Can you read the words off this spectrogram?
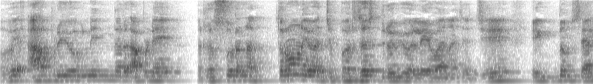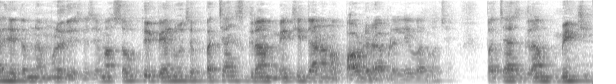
હવે આ પ્રયોગની અંદર આપણે રસોડાના ત્રણ એવા જબરજસ્ત દ્રવ્યો લેવાના છે, જે એકદમ સહેલાઈથી તમને મળી રહેશે. જેમાં સૌથી પહેલું છે પચાસ ગ્રામ મેથી દાણાનો પાવડર આપણે લેવાનો છે. પચાસ ગ્રામ મેથી.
